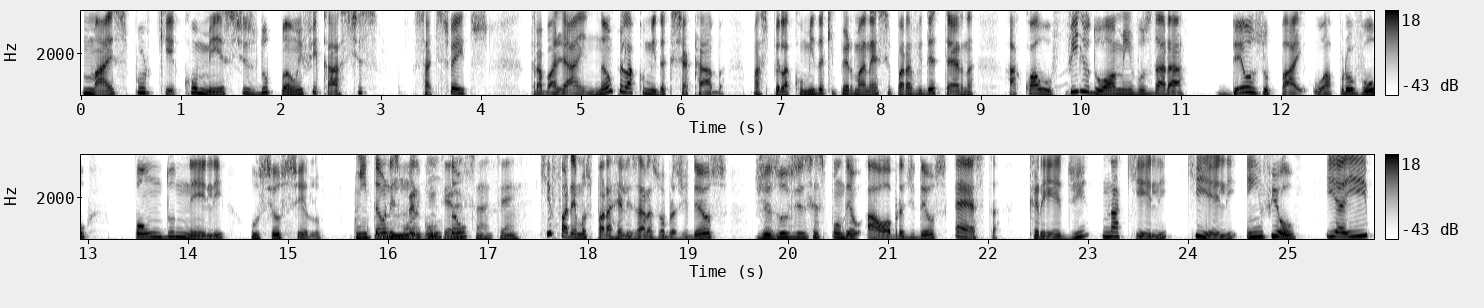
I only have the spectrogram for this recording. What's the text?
mas porque comestes do pão e ficastes satisfeitos. Trabalhai não pela comida que se acaba, mas pela comida que permanece para a vida eterna, a qual o Filho do Homem vos dará. Deus o Pai o aprovou, pondo nele o seu selo. Então eles Muito perguntam: interessante, hein? Que faremos para realizar as obras de Deus? Jesus lhes respondeu: A obra de Deus é esta: crede naquele que ele enviou. E aí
